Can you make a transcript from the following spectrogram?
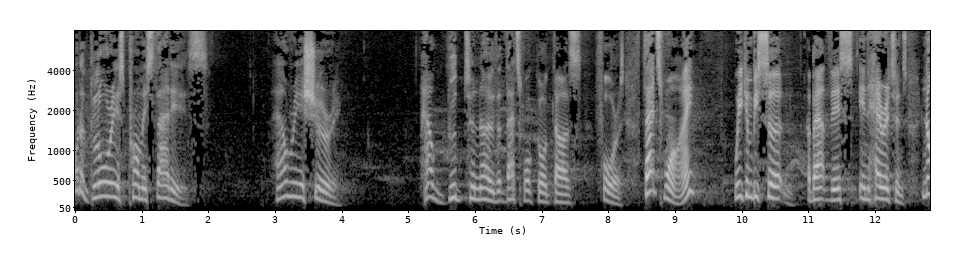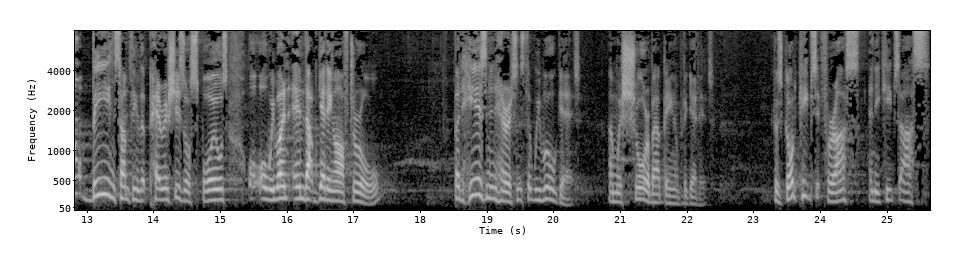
What a glorious promise that is. How reassuring. How good to know that that's what God does for us. That's why we can be certain about this inheritance not being something that perishes or spoils or, or we won't end up getting after all. But here's an inheritance that we will get, and we're sure about being able to get it. Because God keeps it for us, and He keeps us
